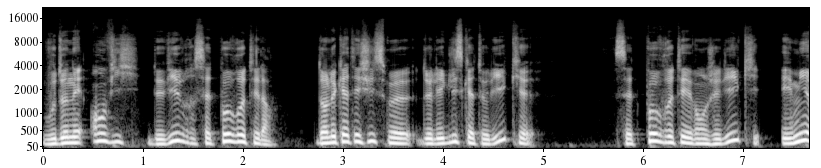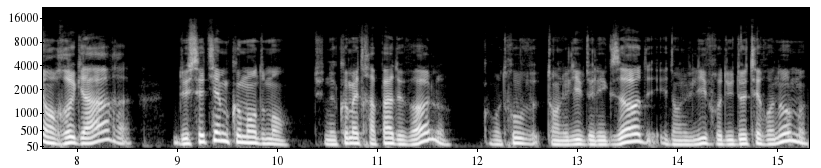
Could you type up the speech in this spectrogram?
vous donner envie de vivre cette pauvreté-là. Dans le catéchisme de l'Église catholique, cette pauvreté évangélique est mise en regard du septième commandement. Tu ne commettras pas de vol, qu'on retrouve dans le livre de l'Exode et dans le livre du Deutéronome,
